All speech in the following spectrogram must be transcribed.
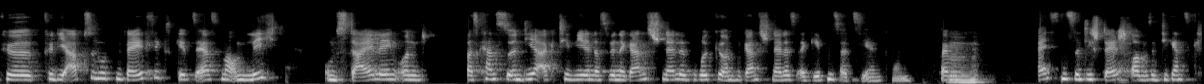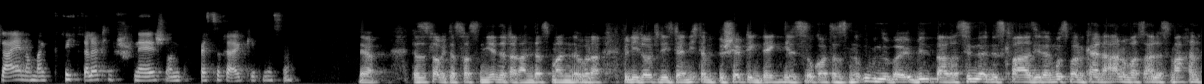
für, für die absoluten Basics geht es erstmal um Licht, um Styling und was kannst du in dir aktivieren, dass wir eine ganz schnelle Brücke und ein ganz schnelles Ergebnis erzielen können. Beim mhm. meistens sind die Stellschrauben sind die ganz klein und man kriegt relativ schnell schon bessere Ergebnisse. Ja, das ist, glaube ich, das Faszinierende daran, dass man, oder für die Leute, die sich da nicht damit beschäftigen, denken das ist, oh Gott, das ist ein unüberwindbares Hindernis quasi, da muss man keine Ahnung was alles machen.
